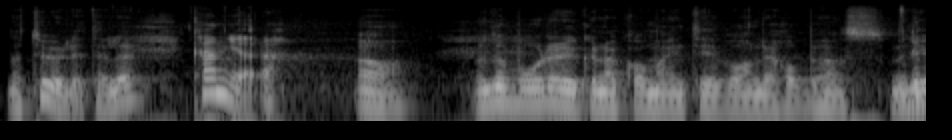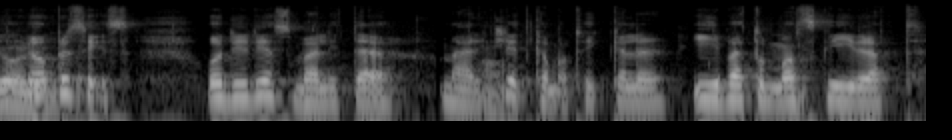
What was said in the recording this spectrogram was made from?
naturligt, eller? kan göra. Ja, men då borde det kunna komma in till vanliga hobbyhöns. Men det, gör det ja, inte. precis. Och det är det som är lite märkligt kan man tycka. Eller, I och med att man skriver att,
